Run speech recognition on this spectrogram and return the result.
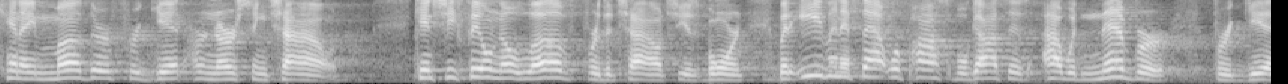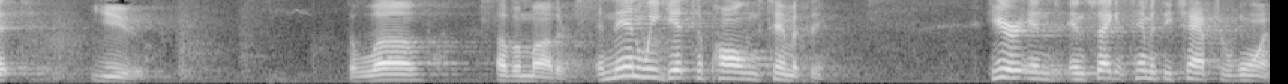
Can a mother forget her nursing child? Can she feel no love for the child she has born? But even if that were possible, God says, I would never forget you. The love of a mother. And then we get to Paul and Timothy. Here in, in 2 Timothy chapter 1.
